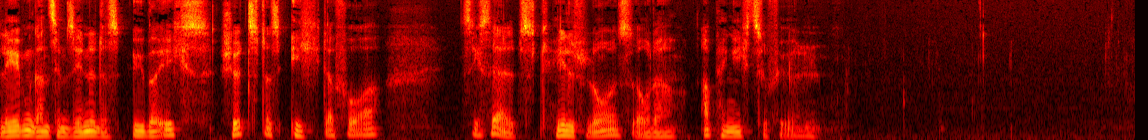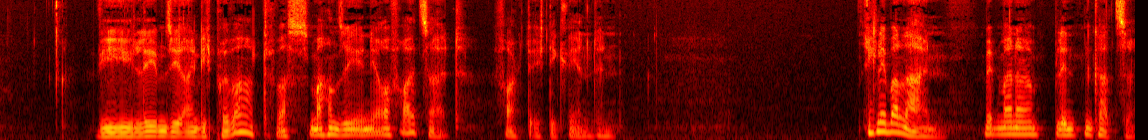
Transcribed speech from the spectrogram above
Leben ganz im Sinne des Über-Ichs schützt das Ich davor, sich selbst hilflos oder abhängig zu fühlen. Wie leben Sie eigentlich privat? Was machen Sie in Ihrer Freizeit? fragte ich die Klientin. Ich lebe allein mit meiner blinden Katze.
